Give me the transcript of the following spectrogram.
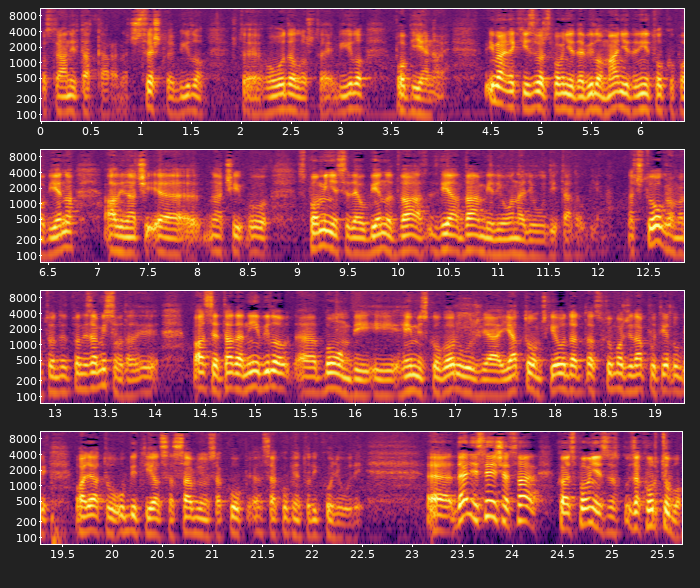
od strane Tatara. Znači, sve što je bilo, što je hodalo, što je bilo, pobijeno je. Ima neki izvor spominje da je bilo manje, da nije toliko pobijeno, ali znači, e, znači spominje se da je ubijeno 2, 2, miliona ljudi tada ubijeno. Znači to je ogromno, to, to ne zamislivo. Da, pa se tada nije bilo e, bombi i hemijskog oružja i atomski, evo da, da se to može naput jel, ubi, valja to ubiti jel, sa sabljom, sa, kup, sa toliko ljudi. E, dalje sljedeća stvar koja spominje za, za Kurtubu,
